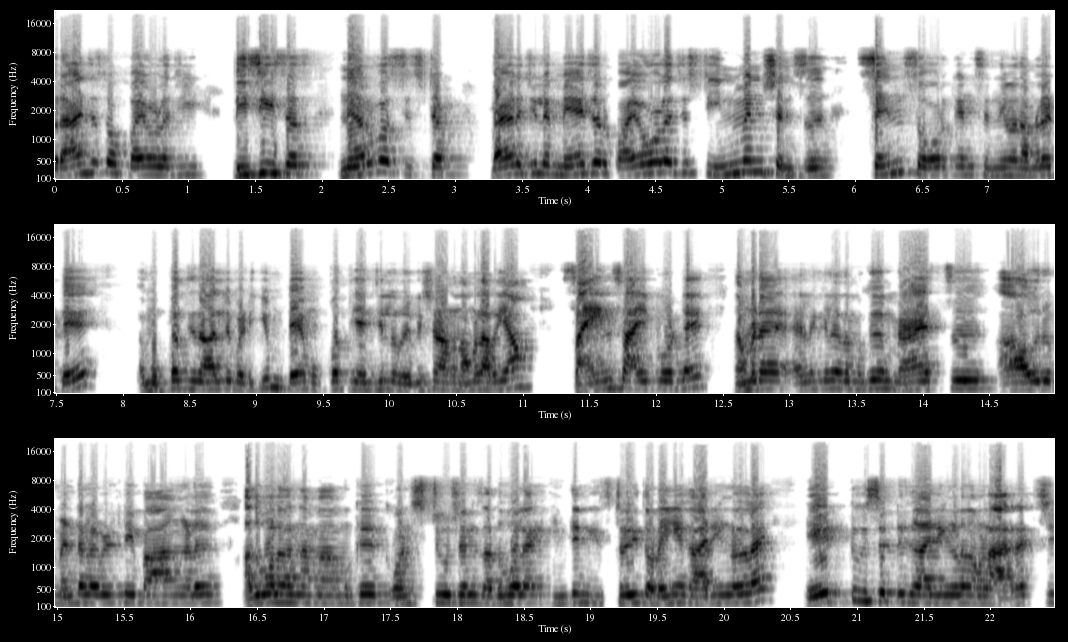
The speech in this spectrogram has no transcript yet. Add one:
branches of biology diseases nervous system ബയോളജിയിലെ major biologist inventions sense organs എന്നിവ നമ്മൾ ഡേ മുപ്പത്തിനാലിൽ പഠിക്കും. ഡേ മുപ്പത്തി അഞ്ചിൽ റിവിഷൻ ആണ്. നമ്മളറിയാം സയൻസ് ആയിക്കോട്ടെ നമ്മുടെ അല്ലെങ്കിൽ നമുക്ക് മാത്സ് ആ ഒരു മെന്റൽ എബിലിറ്റി ഭാഗങ്ങൾ അതുപോലെ തന്നെ നമുക്ക് കോൺസ്റ്റിറ്റ്യൂഷൻസ് അതുപോലെ ഇന്ത്യൻ ഹിസ്റ്ററി തുടങ്ങിയ കാര്യങ്ങളിലെ എ ടു ഇസഡ് കാര്യങ്ങൾ നമ്മൾ അരച്ച്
